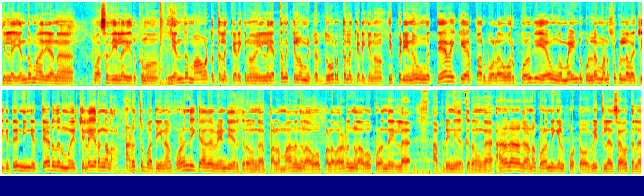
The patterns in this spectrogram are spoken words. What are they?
இல்லை எந்த மாதிரியான வசதியில் இருக்கணும். எந்த மாவட்டத்தில் கிடைக்கணும்? இல்லை எத்தனை கிலோமீட்டர் தூரத்தில் கிடைக்கணும்? இப்படின்னு உங்கள் தேவைக்கு ஏற்பார் போல் ஒரு கொள்கையை உங்கள் மைண்டுக்குள்ளே மனசுக்குள்ளே வச்சுக்கிட்டு நீங்கள் தேடுதல் முயற்சியில் இறங்கலாம். அடுத்து பார்த்தீங்கன்னா குழந்தைக்காக வேண்டி இருக்கிறவங்க பல மாதங்களாவோ பல வருடங்களாவோ குழந்தை இல்லை அப்படின்னு இருக்கிறவங்க அழகழகான குழந்தைகள் ஃபோட்டோ வீட்டில் செவத்தில்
